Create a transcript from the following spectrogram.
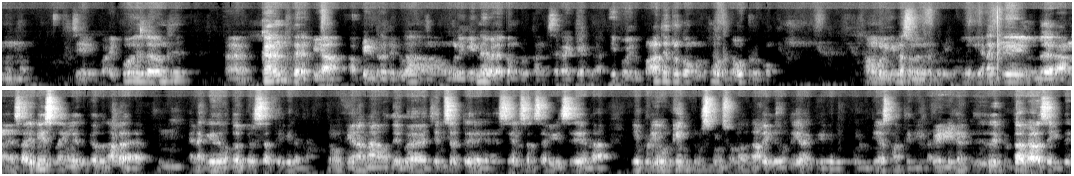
ம். சரிப்பா. இப்போ இதுல வந்து கரண்ட் தெரப்பியா அப்படின்றதுக்கெல்லாம் உங்களுக்கு என்ன விளக்கம் கொடுத்தாங்க செராக்கியர்ல இப்போ இது பார்த்துட்டு இருக்கவங்களுக்கும் ஒரு டவுட் இருக்கும். அவங்களுக்கு என்ன சொல்ல விரும்புறீங்க? இல்ல, எனக்கு இந்த நான் சர்வீஸ் லைன்ல இருக்கிறதுனால. எனக்கு இது வந்து ஒரு பெருசா தெரியலங்க. ஏன்னா நான் வந்து இப்ப ஜென்செட் சேல்ஸ் அண்ட் சர்வீஸ் எப்படி ஒர்க்கிங் பிரின்சிபல் சொன்னதுனால இது வந்து எனக்கு ஒரு வித்தியாசமா தெரியல. தெரியல. இது இப்படித்தான் வேலை செய்யுது.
